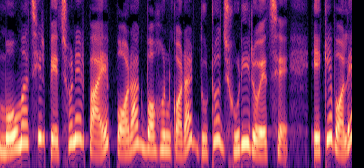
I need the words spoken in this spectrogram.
মৌমাছির পেছনের পায়ে পরাগ বহন করার দুটো ঝুড়ি রয়েছে, একে বলে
